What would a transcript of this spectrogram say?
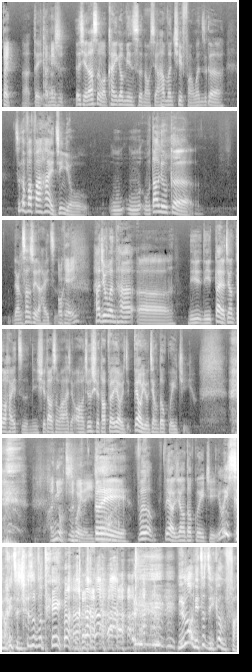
对啊，对，肯定是。而且当时我看一个面试老师，他们去访问这个这个爸爸，他已经有五五五到六个两三岁的孩子。OK，他就问他，呃，你你带了这样多孩子，你学到什么？他讲，哦，就是学到不要有不要有这样多规矩。很有智慧的一句对，不不要这样多规矩，因为小孩子就是不听嘛。你让你自己更烦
